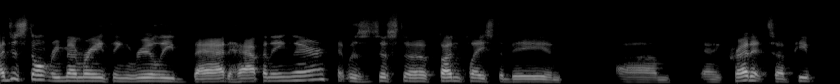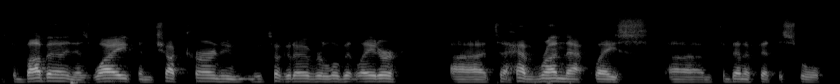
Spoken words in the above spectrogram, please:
I just don't remember anything really bad happening there. It was just a fun place to be, and um, and credit to people to Bubba and his wife and Chuck Kern who, who took it over a little bit later uh, to have run that place um, to benefit the school.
